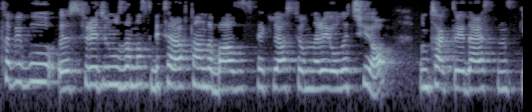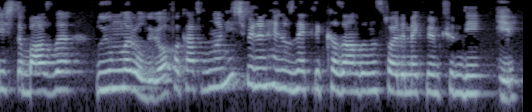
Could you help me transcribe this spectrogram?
Tabii bu e, sürecin uzaması bir taraftan da bazı spekülasyonlara yol açıyor. Bunu takdir edersiniz ki işte bazı duyumlar oluyor. Fakat bunların hiçbirinin henüz netlik kazandığını söylemek mümkün değil.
